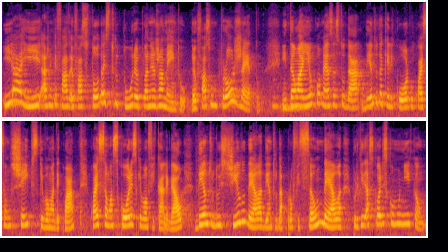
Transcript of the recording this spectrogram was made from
E aí a gente faz, eu faço toda a estrutura, o planejamento. Eu faço um projeto. Então aí eu começo a estudar dentro daquele corpo quais são os shapes que vão adequar, quais são as cores que vão ficar legal, dentro do estilo dela, dentro da profissão dela, porque as cores comunicam.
